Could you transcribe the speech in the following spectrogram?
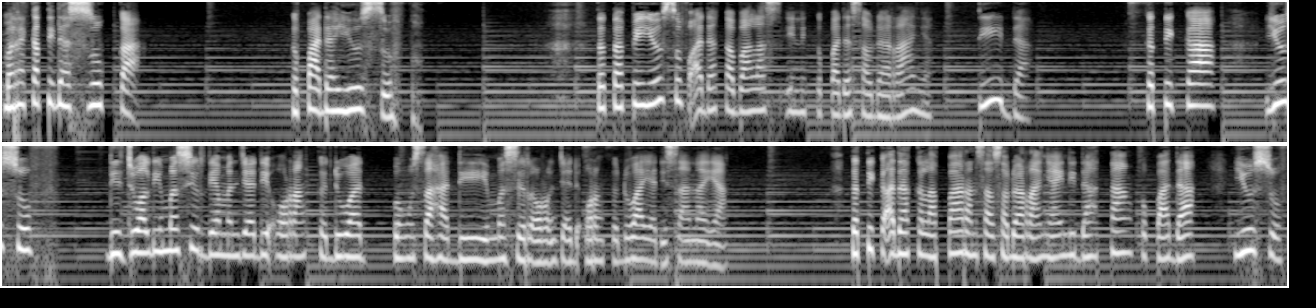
Mereka tidak suka kepada Yusuf. Tetapi Yusuf adakah balas ini kepada saudaranya? Tidak. Ketika Yusuf dijual di Mesir, dia menjadi orang kedua pengusaha di Mesir, orang jadi orang kedua ya di sana ya. Ketika ada kelaparan, saudaranya ini datang kepada Yusuf.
